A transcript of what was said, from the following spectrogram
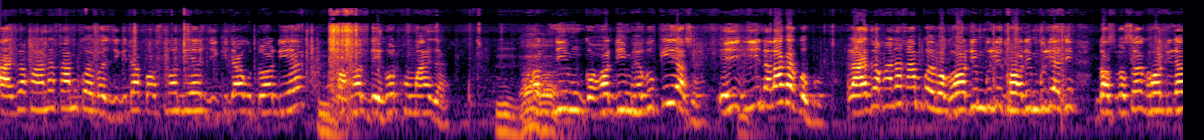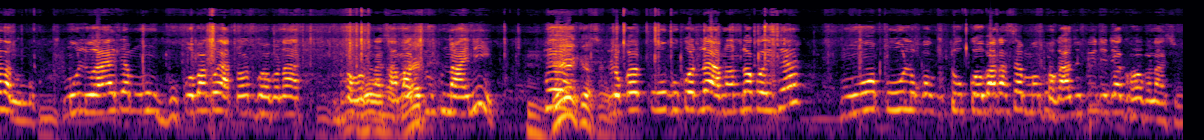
ৰাইজৰ কাৰণে কাম কৰিব। যিকেইটা প্ৰশ্ন দিয়ে যিকেইটা উত্তৰ দিয়ে মানুহৰ দেহত সোমাই যায়। ঘৰত দিম ঘৰত দিম সেইবোৰ কি আছে? এই ই নালাগে ক'ব। ৰাইজৰ কাৰণে কাম কৰিব। ঘৰ দিম বুলি ঘৰ দিম বুলি আজি দহ বছৰ ঘৰ দিলে জানো মোক? মোৰ ল'ৰাই এতিয়া মোৰ বুকৰ পৰা গৈ আঁতৰত ঘৰ বনাই ঘৰ বনাইছে। আমাৰ দুখ নাই নি? সেই লোকে পু বুকত লৈ আনন্দ কৰিছে। মোৰ পু লোকক তোক ক'ৰবাত আছে মই ভগা জুপিত এতিয়া ঘৰ বনাইছোঁ।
